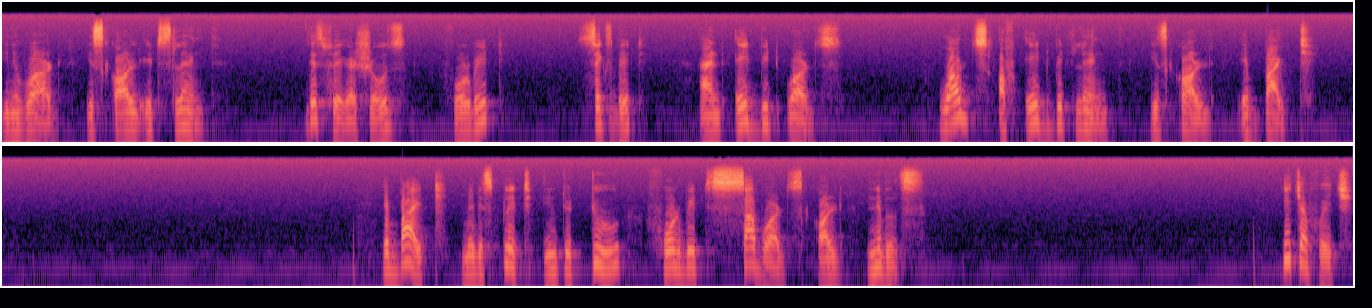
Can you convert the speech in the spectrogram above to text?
in a word is called its length. This figure shows 4-bit, 6-bit, and 8-bit words. Words of 8-bit length is called a byte. A byte may be split into two 4-bit subwords called nibbles, each of which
